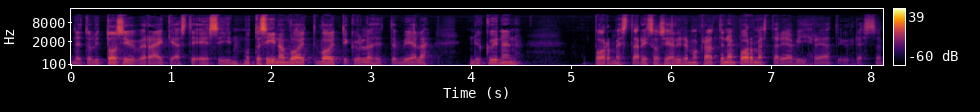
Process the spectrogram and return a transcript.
ne tuli tosi räikeästi esiin. Mutta siinä voitti, voitti kyllä sitten vielä nykyinen pormestari, sosiaalidemokraattinen pormestari ja vihreät yhdessä.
